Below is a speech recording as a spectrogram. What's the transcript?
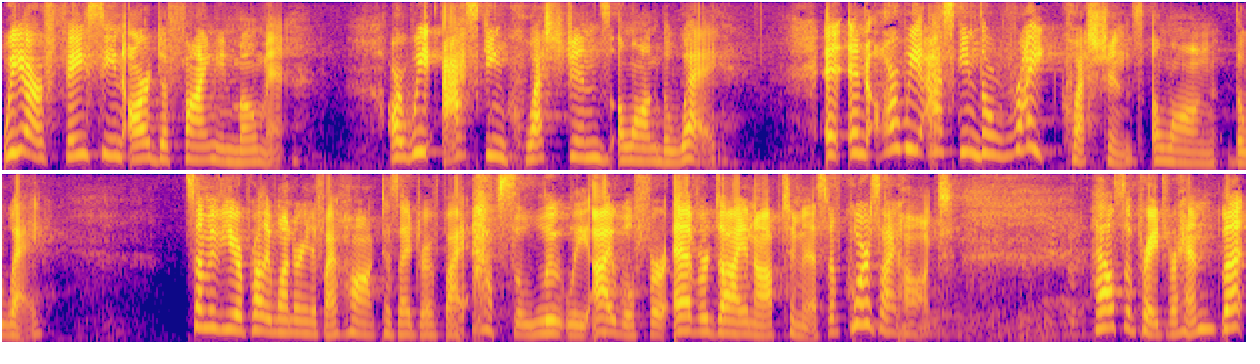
we are facing our defining moment, are we asking questions along the way? And, are we asking the right questions along the way? Some of you are probably wondering if I honked as I drove by. Absolutely. I will forever die an optimist. Of course I honked. I also prayed for him. But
